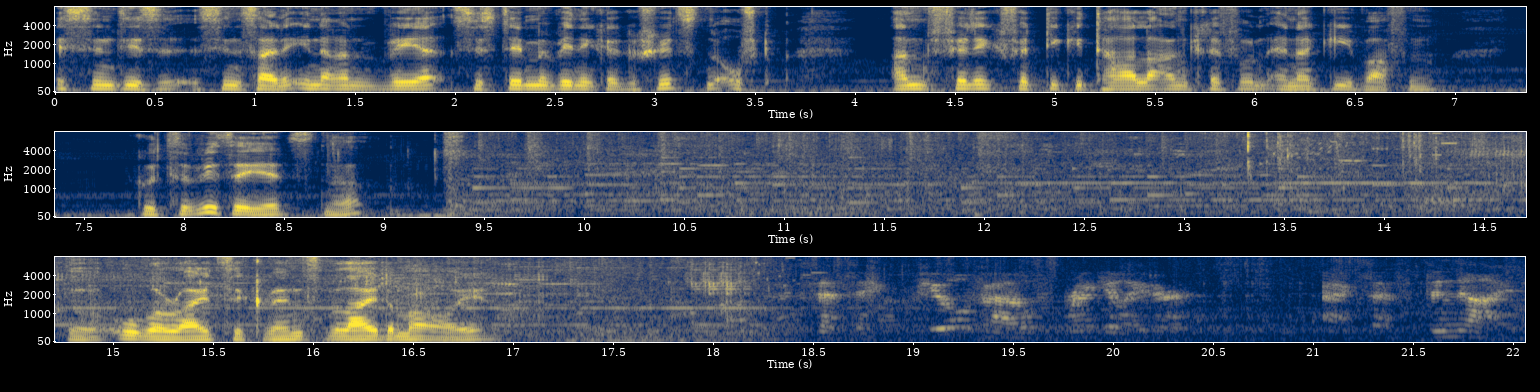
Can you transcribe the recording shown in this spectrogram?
sind, diese, sind seine inneren Wehr Systeme weniger geschützt und oft anfällig für digitale Angriffe und Energiewaffen. Gut zu wissen jetzt, ne? Denied.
